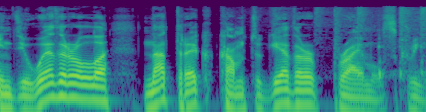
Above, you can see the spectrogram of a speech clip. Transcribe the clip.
Энди Уэзеролла на трек Come Together Primal Scream.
